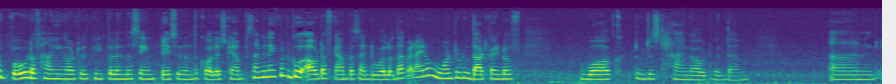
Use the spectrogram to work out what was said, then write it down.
of bored of hanging out with people in the same places in the college campus. I mean, I could go out of campus and do all of that, but I don't want to do that kind of work to just hang out with them. And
